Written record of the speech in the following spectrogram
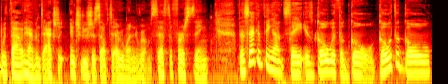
without having to actually introduce yourself to everyone in the room. So that's the first thing. The second thing I'd say is go with a goal. Go with a goal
